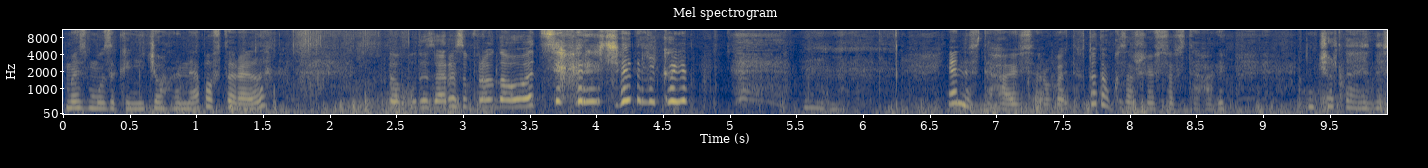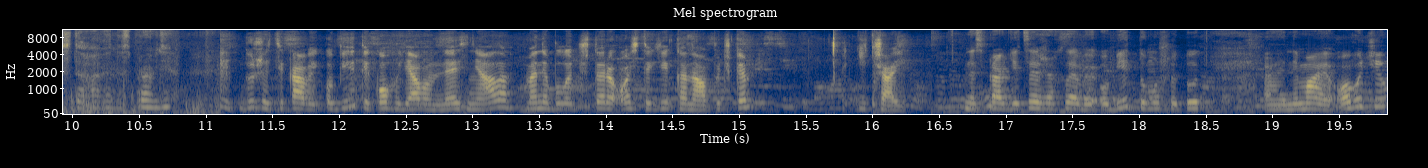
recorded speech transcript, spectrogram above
Ми з музики нічого не повторили, то буду зараз оправдовуватися перед вчителькою. Я не встигаю все робити. Хто там казав, що я все встигаю? Чорта я не встигаю насправді. Дуже цікавий обід, якого я вам не зняла. У мене було чотири ось такі канапочки і чай. Насправді це жахливий обід, тому що тут е, немає овочів.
